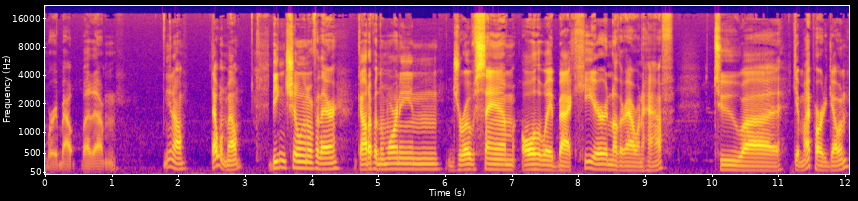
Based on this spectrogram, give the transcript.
worry about. But um, you know, that went well. Being chilling over there. Got up in the morning, drove Sam all the way back here, another hour and a half, to uh, get my party going.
